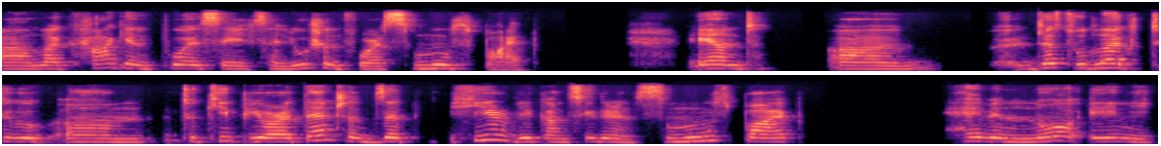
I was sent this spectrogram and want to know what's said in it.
uh, like Hagen-Poiseuille solution for a smooth pipe. And uh, just would like to um, to keep your attention that here we're considering smooth pipe having no any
